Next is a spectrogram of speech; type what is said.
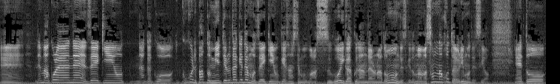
えーで、まあこれね、税金を、なんかこう、ここにパッと見えてるだけでも税金を計算しても、まあすごい額なんだろうなと思うんですけど、まあまあそんなことよりもですよ。えっ、と、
